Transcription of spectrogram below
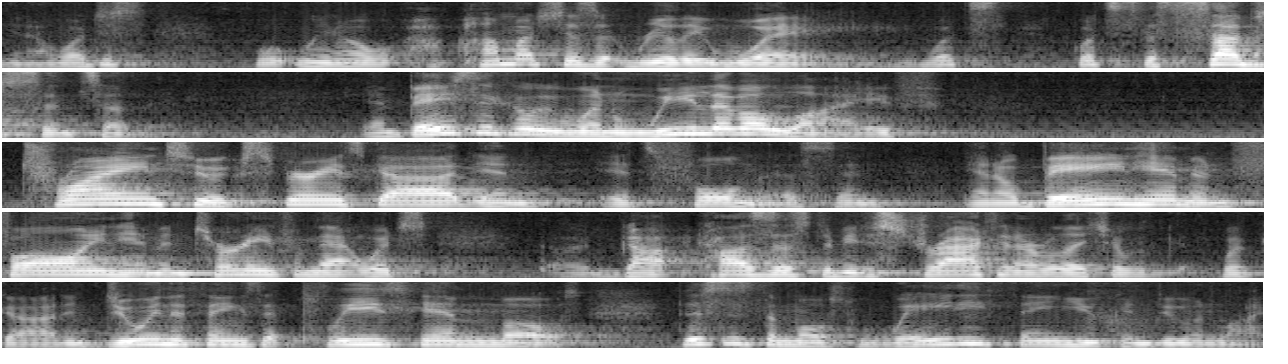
You know, what just, you know, how much does it really weigh? What's, what's the substance of it? And basically, when we live a life trying to experience God in its fullness and, and obeying Him and following Him and turning from that which uh, God, causes us to be distracted in our relationship with, with God and doing the things that please Him most, this is the most weighty thing you can do in life.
